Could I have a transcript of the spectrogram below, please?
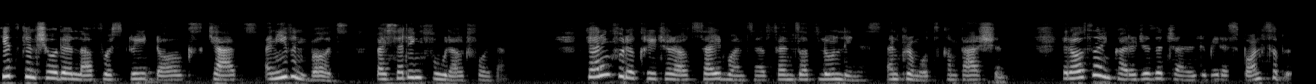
Kids can show their love for stray dogs, cats, and even birds by setting food out for them. Caring for a creature outside oneself fends off loneliness and promotes compassion. It also encourages a child to be responsible.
